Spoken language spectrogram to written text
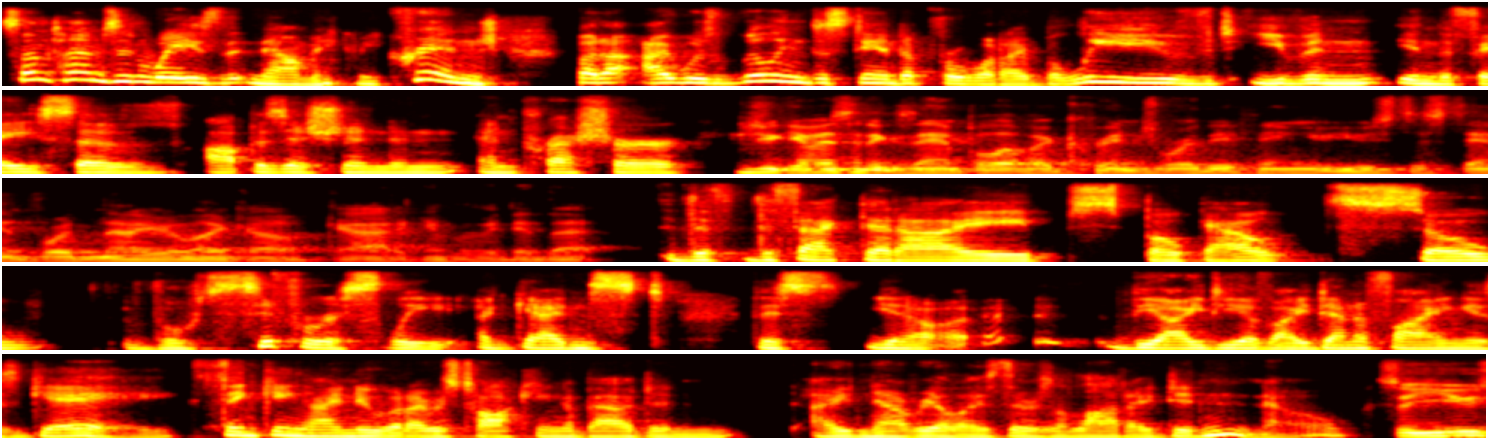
sometimes in ways that now make me cringe, but I was willing to stand up for what I believed, even in the face of opposition and, and pressure. Could you give us an example of a cringeworthy thing you used to stand for? And now you're like, oh God, I can't believe I did that. The, the fact that I spoke out so vociferously against this, you know, the idea of identifying as gay, thinking I knew what I was talking about and I now realize there's a lot I didn't know. So you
